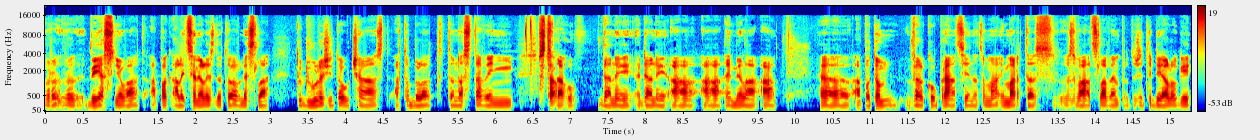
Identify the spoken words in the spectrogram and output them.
uh, vyjasňovat a pak Alice Nellis do toho vnesla tu důležitou část a to bylo to nastavení vztahu, vztahu Dany, Dany a, a Emila a, uh, a potom velkou práci na to má i Marta s, s Václavem, protože ty dialogy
